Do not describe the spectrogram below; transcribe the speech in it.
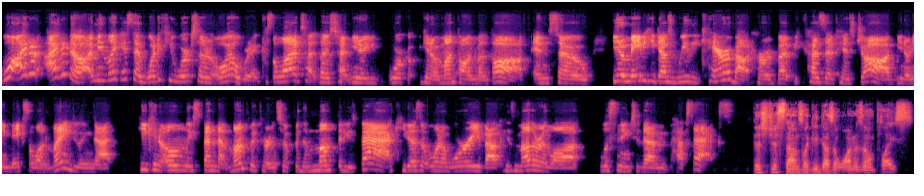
Well, I don't. I don't know. I mean, like I said, what if he works on an oil rig? Because a lot of ti those times, you know, you work, you know, month on, month off, and so you know, maybe he does really care about her, but because of his job, you know, and he makes a lot of money doing that, he can only spend that month with her. And so for the month that he's back, he doesn't want to worry about his mother-in-law listening to them have sex. This just sounds like he doesn't want his own place.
